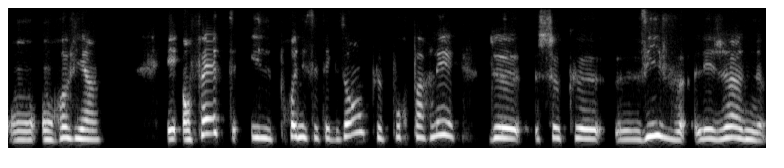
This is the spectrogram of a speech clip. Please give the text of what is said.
On, revient. Et en fait, il prenait cet exemple pour parler de ce que euh, vivent les jeunes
